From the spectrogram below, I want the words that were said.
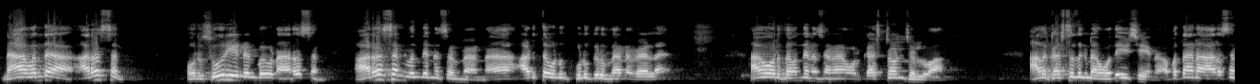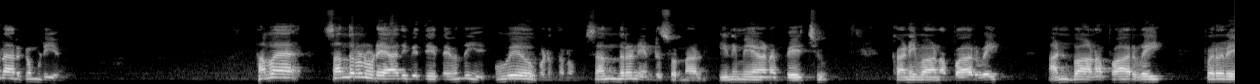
நான் வந்து அரசன். ஒரு சூரியன் என்பவன் அரசன். அரசன் வந்து என்ன சொல்றான்னா அடுத்தவனுக்கு கொடுக்கறது தானே வேலை. அவன் ஒருத்தன் வந்து என்ன சொன்னான் ஒரு கஷ்டம்னு சொல்லுவான். அந்த கஷ்டத்துக்கு நான் உதவி செய்யணும். அப்பதான் நான் அரசனா இருக்க முடியும். அவன் சந்திரனுடைய ஆதிபத்தியத்தை வந்து உபயோகப்படுத்தணும். சந்திரன் என்று சொன்னால் இனிமையான பேச்சு கனிவான பார்வை அன்பான பார்வை பிறரை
